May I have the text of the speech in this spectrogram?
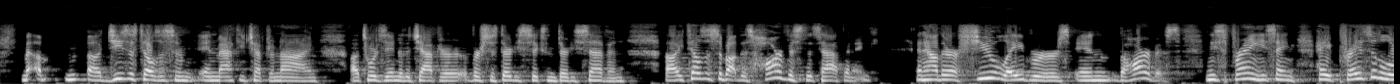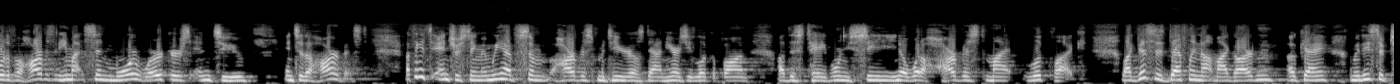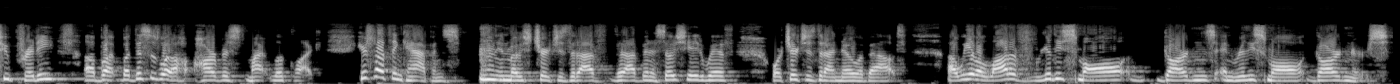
uh, Jesus tells us in, in, Matthew chapter 9, uh, towards the end of the chapter, verses 36 and 37, uh, he tells us about this harvest that's happening and how there are few laborers in the harvest. And he's praying, he's saying, hey, praise to the Lord of the harvest that he might send more workers into, into the harvest. I think it's interesting. I mean, we have some harvest materials down here as you look upon uh, this table and you see, you know, what a harvest might look like. Like this is definitely not my garden, okay? I mean, these are too pretty, uh, but, but this is what a harvest might look like. Here's what I think happens in most churches that I've, that I've been associated with or churches that I know about. Uh, we have a lot of really small gardens and really small gardeners.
